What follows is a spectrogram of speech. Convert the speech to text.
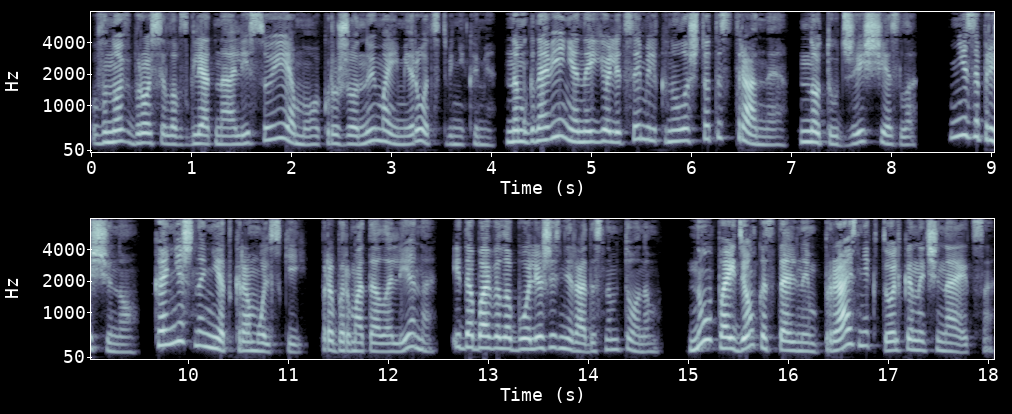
вновь бросила взгляд на Алису и Эму, окруженную моими родственниками. На мгновение на ее лице мелькнуло что-то странное, но тут же исчезло. «Не запрещено». «Конечно нет, Крамольский», – пробормотала Лена и добавила более жизнерадостным тоном. «Ну, пойдем к остальным, праздник только начинается».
